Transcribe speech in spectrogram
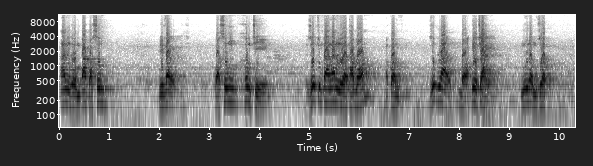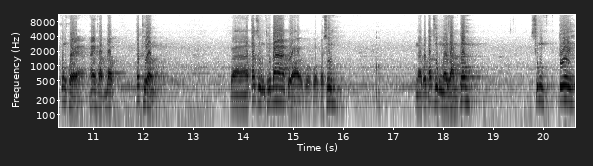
ăn gồm 3 quả sung. Vì vậy, quả sung không chỉ giúp chúng ta ngăn ngừa táo bón mà còn giúp loại bỏ tiêu chảy, nhu động ruột không khỏe hay hoạt động thất thường. Và tác dụng thứ ba của của của quả sung là có tác dụng là giảm cân. Sung tươi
